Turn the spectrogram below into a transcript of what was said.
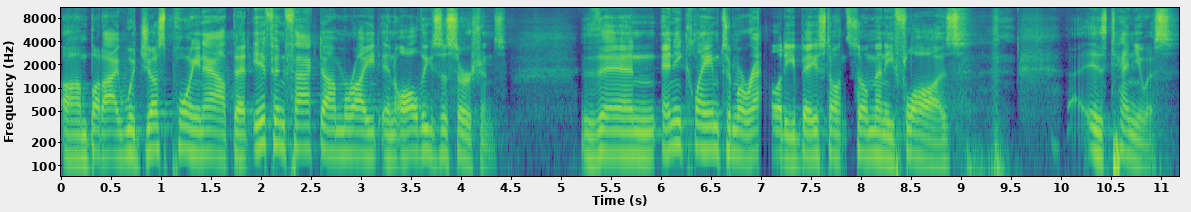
um, but I would just point out that if in fact I'm right in all these assertions, then any claim to morality based on so many flaws is tenuous.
